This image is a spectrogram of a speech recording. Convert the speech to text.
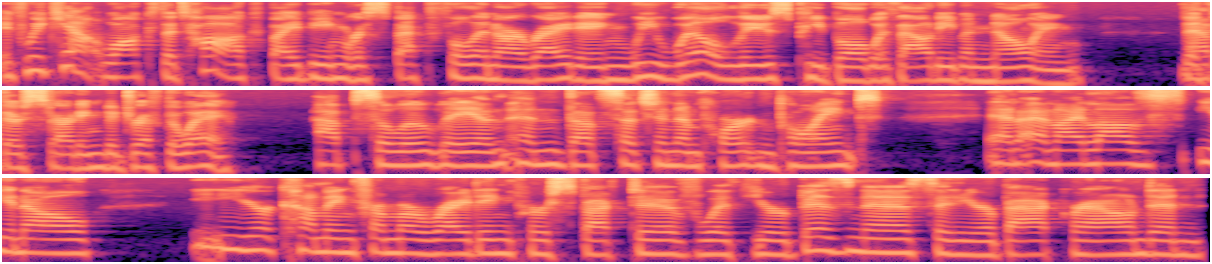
if we can't walk the talk by being respectful in our writing, we will lose people without even knowing that they're starting to drift away. Absolutely. And and that's such an important point. And and I love, you know, you're coming from a writing perspective with your business and your background and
